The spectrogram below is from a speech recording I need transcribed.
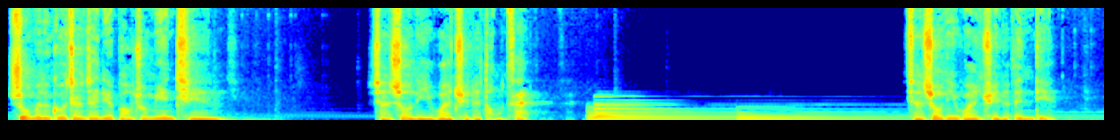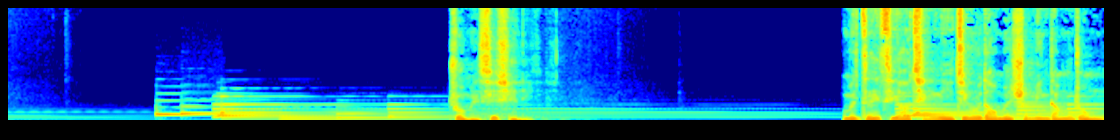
使我们能够站在你的宝座面前，享受你完全的同在，享受你完全的恩典。主，我们谢谢你。我们再一次邀请你进入到我们生命当中，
